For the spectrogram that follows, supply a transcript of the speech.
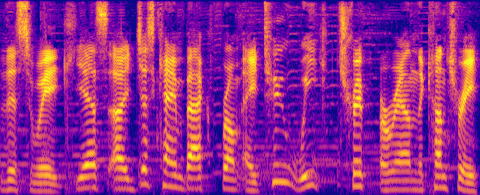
this week. Yes, I just came back from a two week trip around the country.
